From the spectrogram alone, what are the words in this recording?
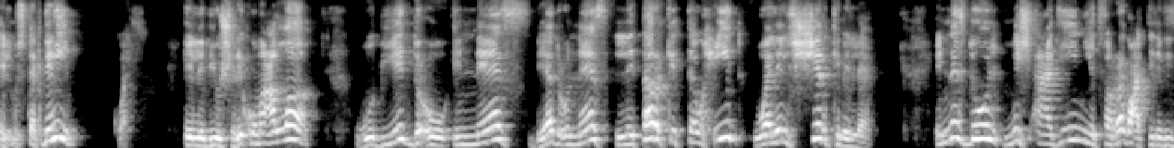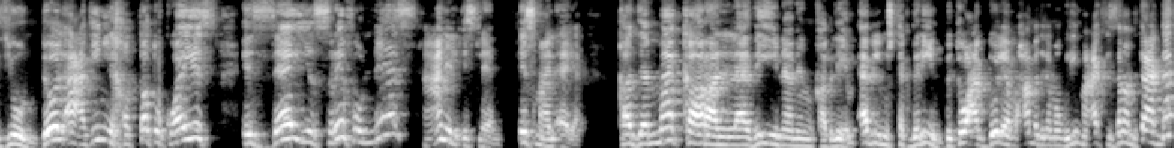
المستكبرين. كويس. اللي بيشركوا مع الله. وبيدعوا الناس بيدعوا الناس لترك التوحيد وللشرك بالله. الناس دول مش قاعدين يتفرجوا على التلفزيون دول قاعدين يخططوا كويس إزاي يصرفوا الناس عن الإسلام. اسمع الآية. قد مكر الذين من قبلهم. قبل المستكبرين بتوعك دول يا محمد اللي موجودين معاك في الزمن بتاعك ده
